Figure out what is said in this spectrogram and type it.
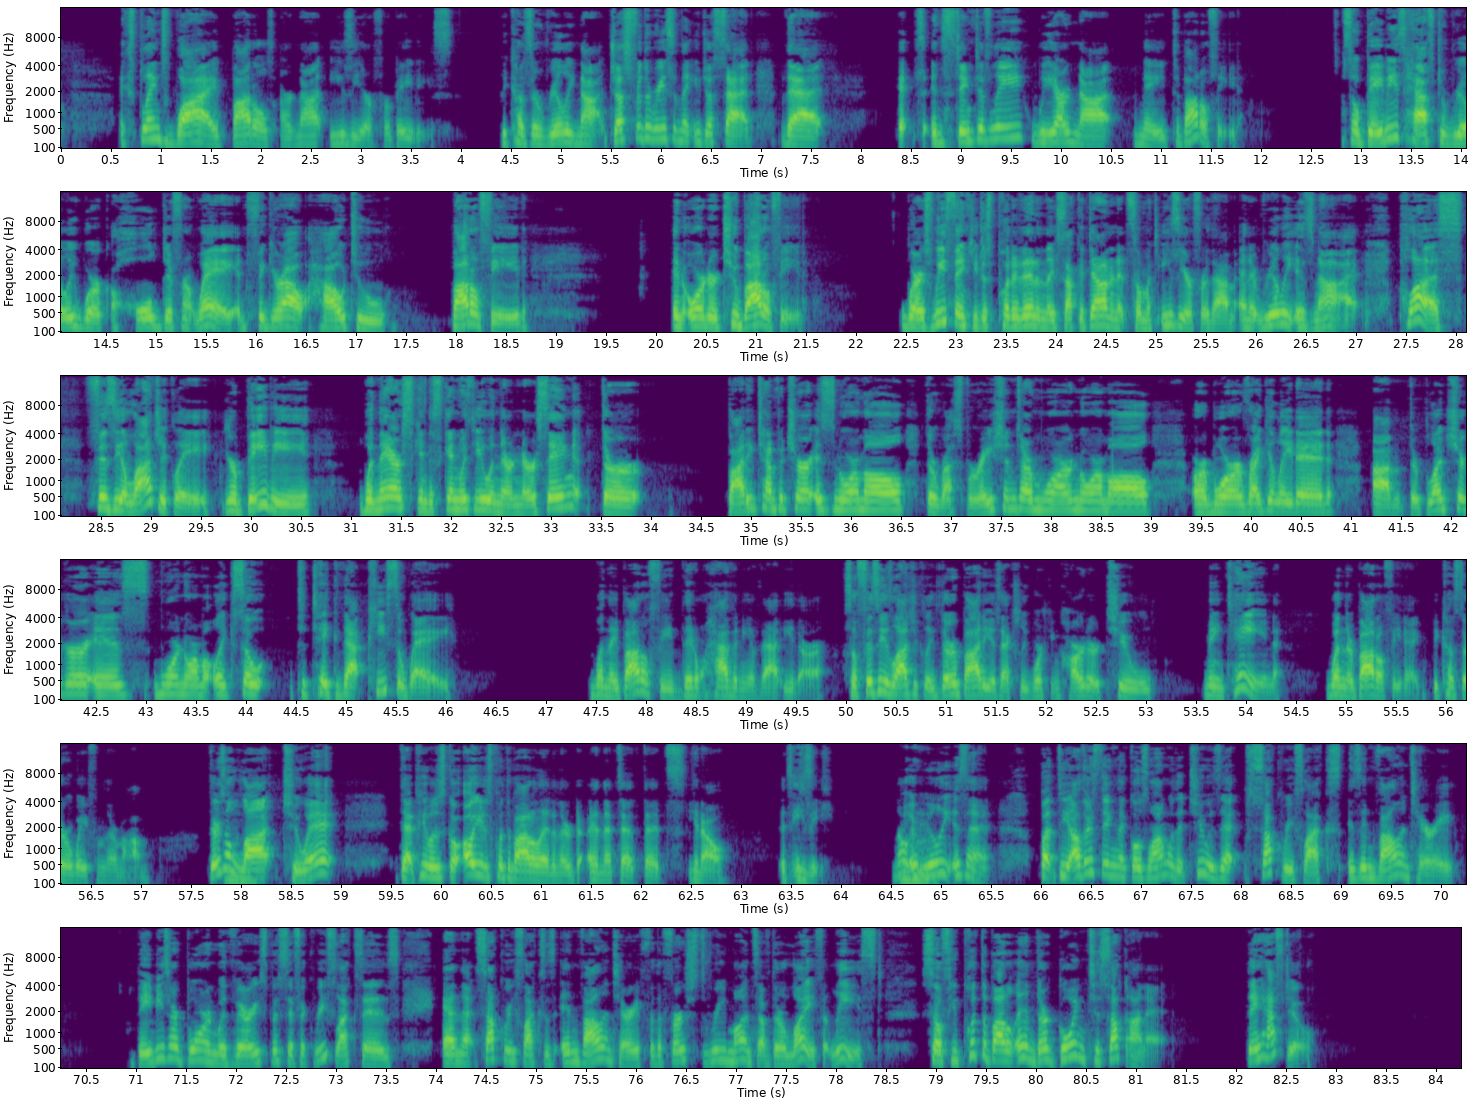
explains why bottles are not easier for babies because they're really not. Just for the reason that you just said that it's instinctively we are not made to bottle feed. So babies have to really work a whole different way and figure out how to bottle feed in order to bottle feed. Whereas we think you just put it in and they suck it down and it's so much easier for them. And it really is not. Plus, physiologically, your baby, when they are skin to skin with you and they're nursing, their body temperature is normal, their respirations are more normal or more regulated, um, their blood sugar is more normal. Like, so to take that piece away when they bottle feed, they don't have any of that either. So physiologically, their body is actually working harder to maintain when they're bottle feeding because they're away from their mom. There's a Mhm. lot to it that people just go, "Oh, you just put the bottle in and they're and that's it. That's, you know, it's easy." No, it Mhm. really isn't. But the other thing that goes along with it too is that suck reflex is involuntary. Babies are born with very specific reflexes, and that suck reflex is involuntary for the first three months of their life at least. So if you put the bottle in, they're going to suck on it. They have to.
